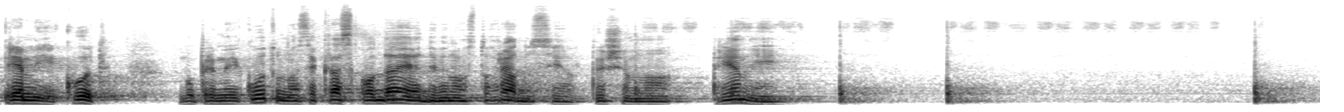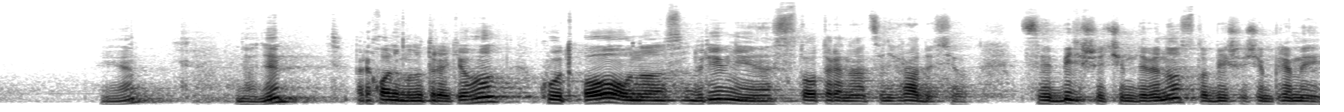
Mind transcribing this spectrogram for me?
прямий кут. Бо прямий кут у нас якраз складає 90 градусів. Пишемо прямий. Є. Далі. Переходимо до третього. Кут О у нас дорівнює 113 градусів. Це більше, ніж 90, більше, ніж прямий,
